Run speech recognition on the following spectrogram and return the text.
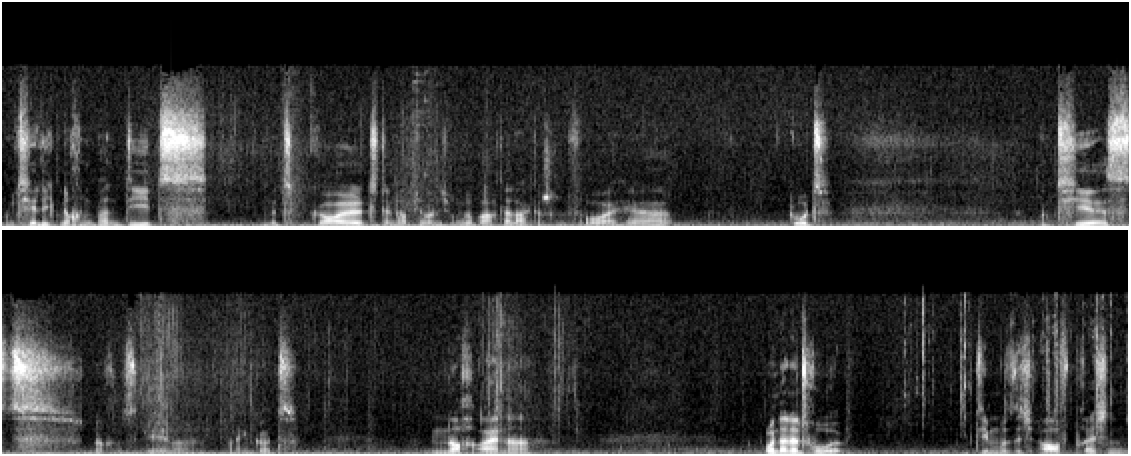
Und hier liegt noch ein Bandit mit Gold. Den habe ich aber nicht umgebracht, der lag da schon vorher. Gut. Und hier ist noch ein Skewer. Mein Gott. Noch einer. Und eine Truhe. Die muss ich aufbrechen.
